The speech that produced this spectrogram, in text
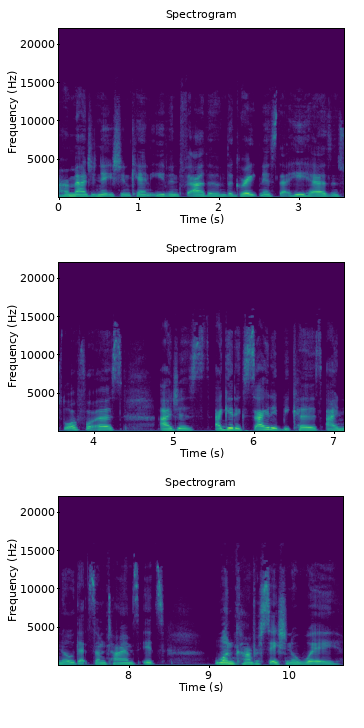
our imagination can't even fathom the greatness that he has in store for us. I just I get excited because I know that sometimes it's one conversation away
